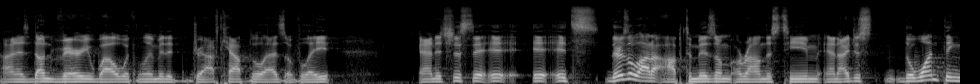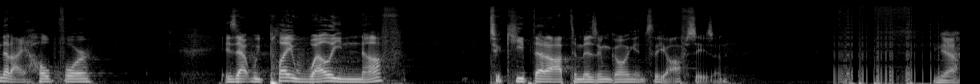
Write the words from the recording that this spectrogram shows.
and has done very well with limited draft capital as of late. And it's just it, it, it it's there's a lot of optimism around this team and I just the one thing that I hope for is that we play well enough to keep that optimism going into the off season. Yeah,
